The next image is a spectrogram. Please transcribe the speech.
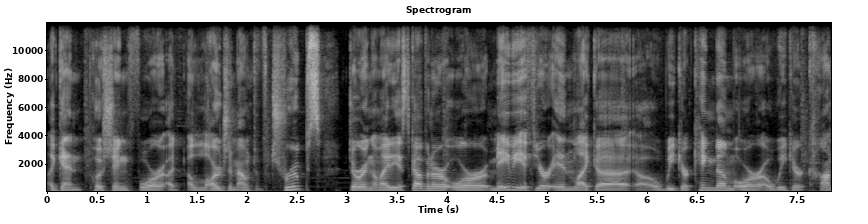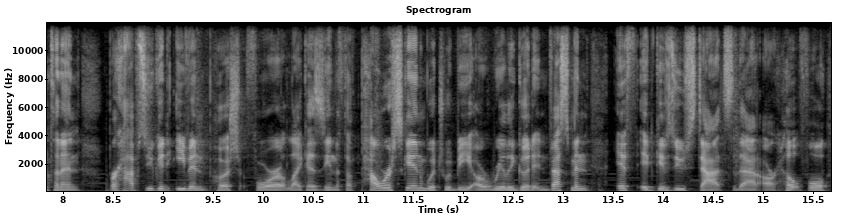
again pushing for a, a large amount amount of troops during a mightiest governor or maybe if you're in like a, a, weaker kingdom or a weaker continent perhaps you could even push for like a zenith of power skin which would be a really good investment if it gives you stats that are helpful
